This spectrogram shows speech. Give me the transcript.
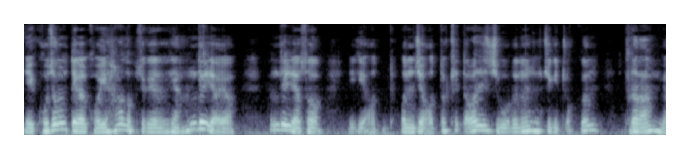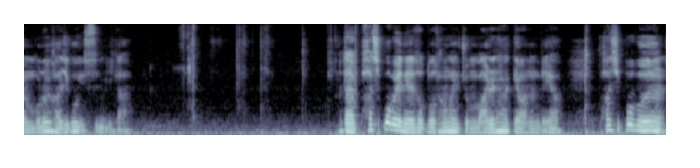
이 고정대가 거의 하나도 없어요. 그래서 그냥 흔들려요. 흔들려서 이게 어, 언제 어떻게 떨어질지 모르는 솔직히 조금 불안한 면모를 가지고 있습니다. 그 다음에 파지법에 대해서도 상당히 좀 말을 할 게 많은데요 파지법은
